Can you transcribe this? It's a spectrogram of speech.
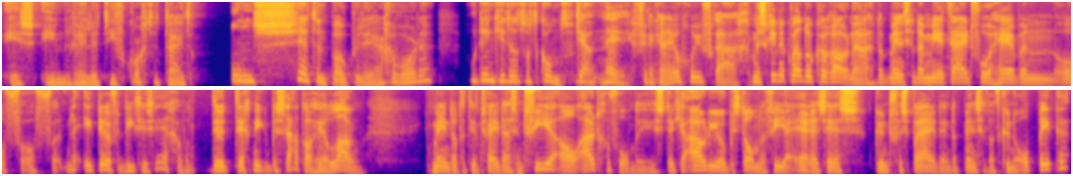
is in relatief korte tijd ontzettend populair geworden. Hoe denk je dat dat komt? Ja, nee, vind ik een heel goede vraag. Misschien ook wel door corona, dat mensen daar meer tijd voor hebben. Of, of nee, ik durf het niet te zeggen, want de techniek bestaat al heel lang. Ik meen dat het in 2004 al uitgevonden is. Dat je audiobestanden via RSS kunt verspreiden en dat mensen dat kunnen oppikken.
